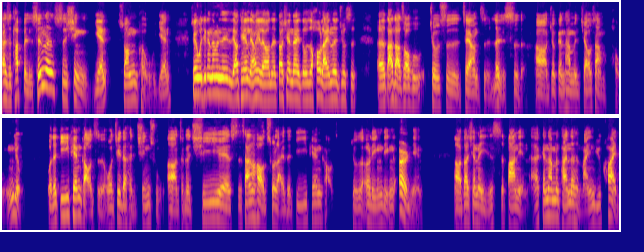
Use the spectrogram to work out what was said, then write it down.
但是他本身呢是姓严，双口严，所以我就跟他们聊天聊一聊呢，到现在都是后来呢就是呃打打招呼，就是这样子认识的啊，就跟他们交上朋友。我的第一篇稿子我记得很清楚啊，这个七月十三号出来的第一篇稿子就是二零零二年，啊，到现在已经十八年了，啊，跟他们谈得很蛮愉快的。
